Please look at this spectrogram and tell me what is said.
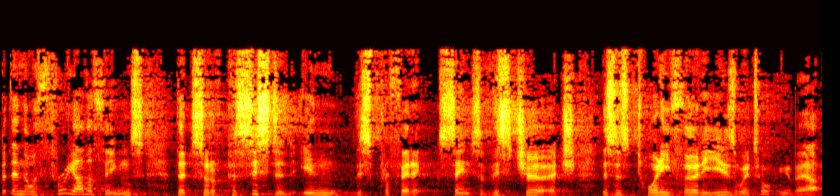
But then there were three other things that sort of persisted in this prophetic sense of this church. This is 20, 30 years we're talking about.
